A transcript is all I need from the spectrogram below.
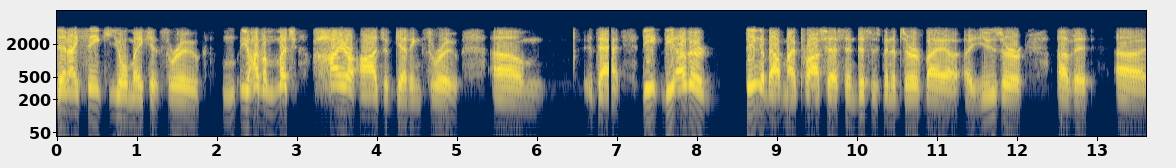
then i think you'll make it through. You'll have a much higher odds of getting through um, that. The the other thing about my process and this has been observed by a, a user of it uh,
